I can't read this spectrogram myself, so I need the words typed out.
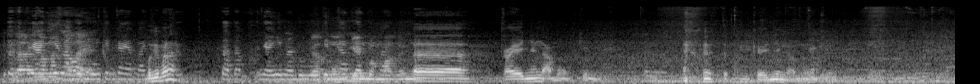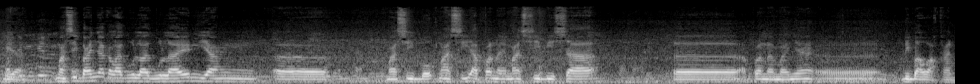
tetap nyanyi lagu ya? mungkin kayak Pak Bagaimana? tetap nyanyi lagu Nggak mungkin kan? Eh, kayaknya nggak mungkin. kayaknya nggak mungkin. Ya, masih banyak lagu-lagu lain yang eh, masih masih apa namanya masih bisa eh, apa namanya eh, dibawakan.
